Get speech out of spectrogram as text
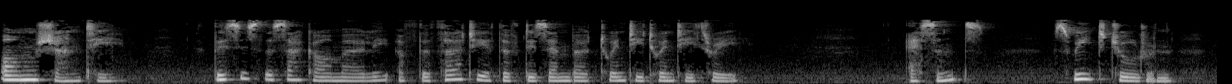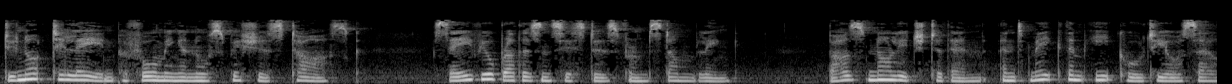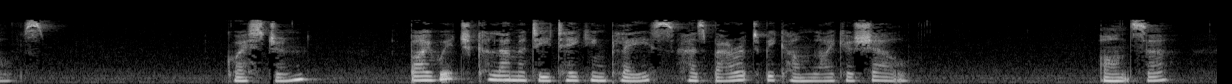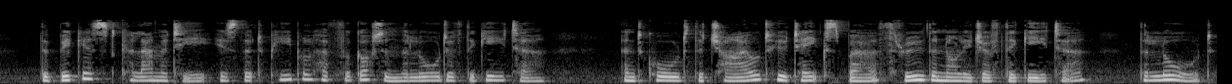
Om Shanti. This is the Sakar Murli of the 30th of December 2023. Essence Sweet children, do not delay in performing an auspicious task. Save your brothers and sisters from stumbling. Buzz knowledge to them and make them equal to yourselves. Question By which calamity taking place has Bharat become like a shell? Answer The biggest calamity is that people have forgotten the Lord of the Gita and called the child who takes birth through the knowledge of the Gita the Lord.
